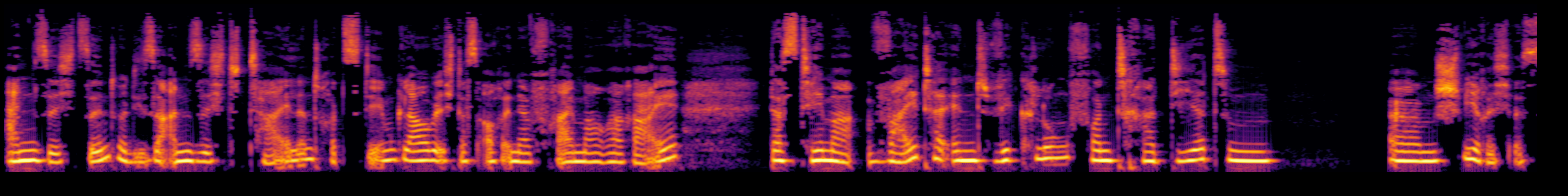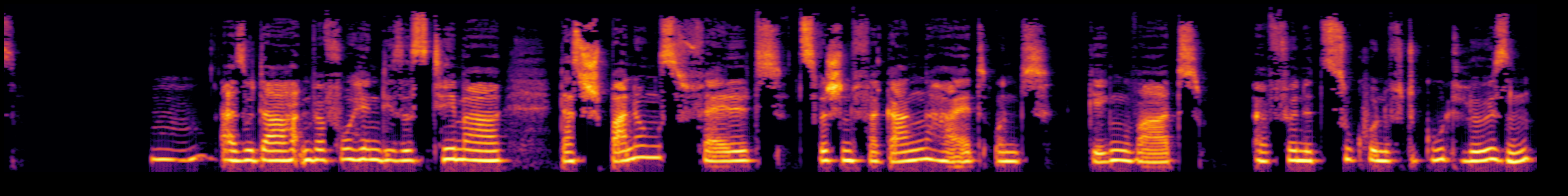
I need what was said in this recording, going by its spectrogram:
Ansicht sind oder diese Ansicht teilen. Trotzdem glaube ich, dass auch in der Freimaurerei das Thema Weiterentwicklung von Tradiertem ähm, schwierig ist. Mhm. Also da hatten wir vorhin dieses Thema, das Spannungsfeld zwischen Vergangenheit und Gegenwart äh, für eine Zukunft gut lösen.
